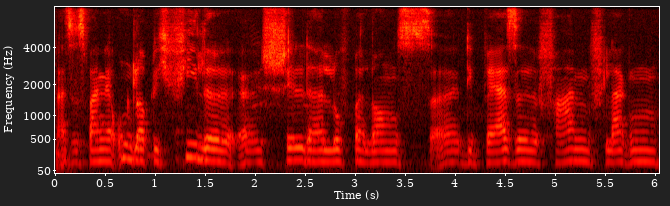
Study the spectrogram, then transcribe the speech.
Also es waren ja unglaublich viele äh, Schilder, Luftballons, äh, diverse Fahnen, Flaggen,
